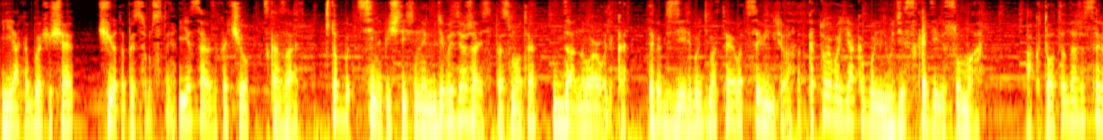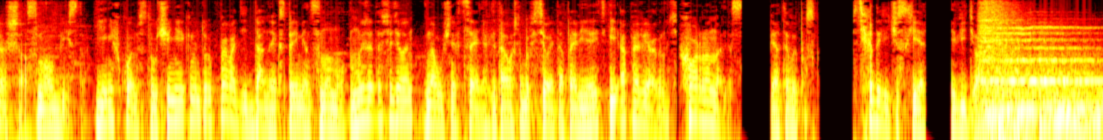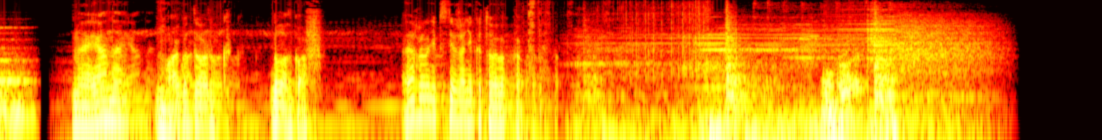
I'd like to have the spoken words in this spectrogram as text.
якобы ощущают чье-то присутствие. И я сразу же хочу сказать, чтобы сильно впечатлительные люди воздержались от просмотра данного ролика, так как здесь будет демонстрироваться видео, от которого якобы люди сходили с ума, а кто-то даже совершал самоубийство. Я ни в коем случае не рекомендую проводить данный эксперимент самому. Мы же это все делаем в научных целях, для того, чтобы все это проверить и опровергнуть. Хоррор-анализ. Пятый выпуск. Психоделические видео. Мариана Моргудорг Глазгов. Ролик содержания готового просто.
